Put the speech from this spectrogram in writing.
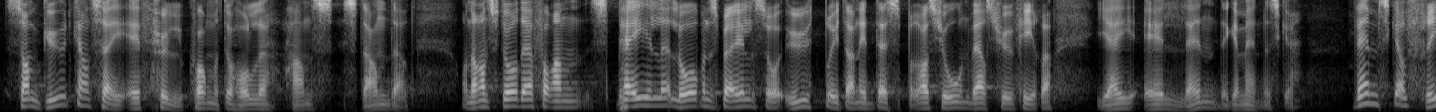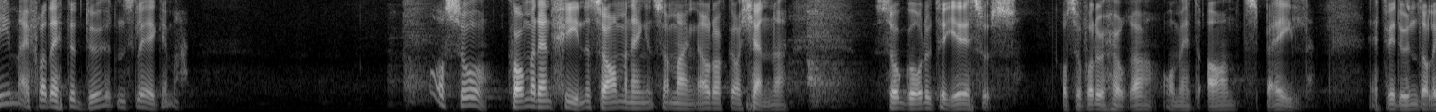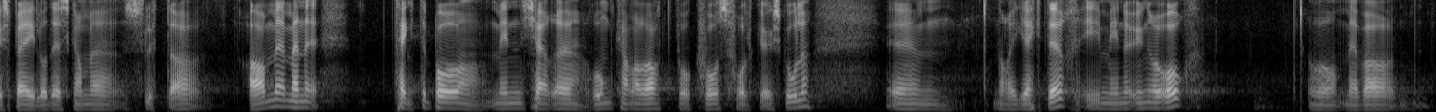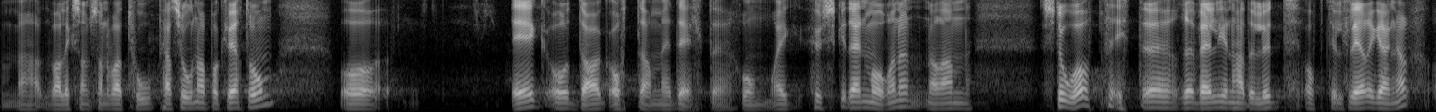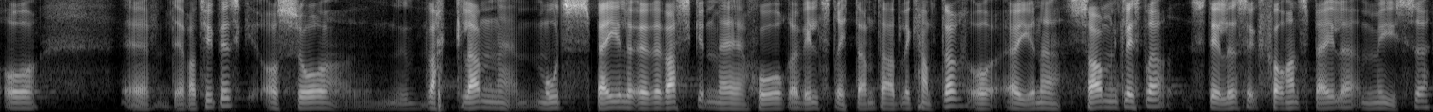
som Gud kan si er fullkomment og holder hans standard. Og Når han står der foran speilet, lovens speil, så utbryter han i desperasjon, vers 24, 'Jeg elendige menneske, hvem skal fri meg fra dette dødens legeme?' Og så kommer den fine sammenhengen som mange av dere kjenner. Så går du til Jesus, og så får du høre om et annet speil et vidunderlig speil, og det skal vi slutte av med. Men jeg tenkte på min kjære romkamerat på Kvås folkehøgskole eh, når jeg gikk der i mine yngre år. Og vi var, vi var liksom sånn det var to personer på hvert rom. Og jeg og Dag Ottar vi delte rom. Og jeg husker den morgenen når han sto opp etter reveljen hadde lydd opptil flere ganger. og eh, Det var typisk. Og så vakla han mot speilet over vasken med håret vilt strittende til alle kanter og øynene sammenklistra. Stiller seg foran speilet, myser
